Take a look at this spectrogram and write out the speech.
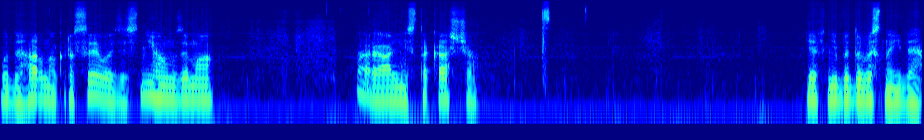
буде гарно, красиво, зі снігом зима. А реальність така, що як ніби до весни йде.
